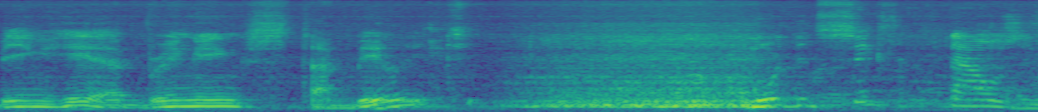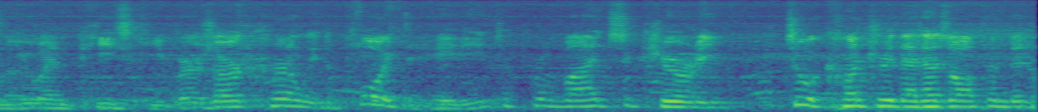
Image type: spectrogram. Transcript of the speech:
Being here, bringing stability? More than 6,000 UN peacekeepers are currently deployed to Haiti to provide security to a country that has often been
